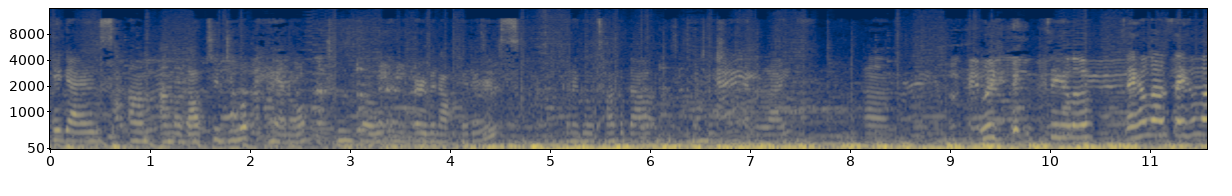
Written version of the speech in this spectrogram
Hey guys, um, I'm about to do a panel for Teen Vogue and Urban Outfitters. I'm gonna go talk about exploitation and life. Um, okay, say hello, say hello, say hello.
